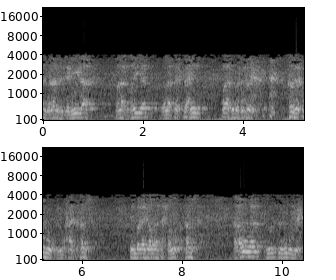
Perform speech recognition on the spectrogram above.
الملابس الجميلة. ولا تطيب ولا تكتحل ولا تلبس الحلي خمسة أمور للمحادة خمسة. ينبغي أن تحفظوها خمسة. الأول لزوم البيت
